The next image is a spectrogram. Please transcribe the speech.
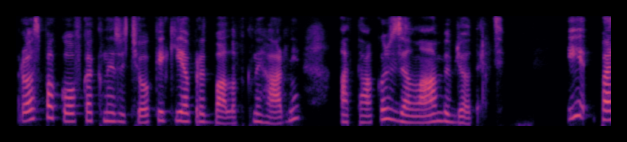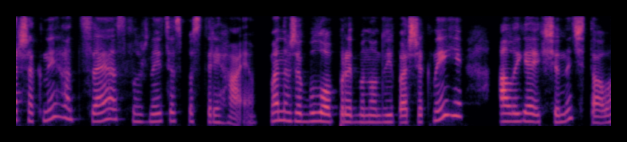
розпаковка книжечок, які я придбала в книгарні, а також взяла в бібліотеці. І перша книга це Служниця спостерігає. У мене вже було придбано дві перші книги, але я їх ще не читала.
